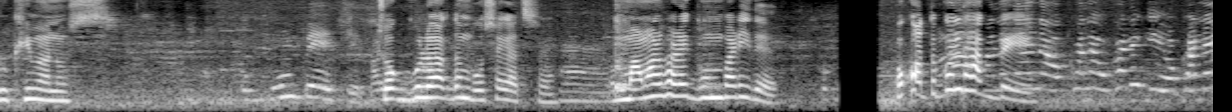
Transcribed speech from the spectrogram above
দুঃখী মানুষ। চোখগুলো একদম বসে গেছে। মামার ঘরে ঘুম পাড়ি দে। ও কতক্ষণ থাকবে? না ওখানে ওখানে কি ওখানে?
